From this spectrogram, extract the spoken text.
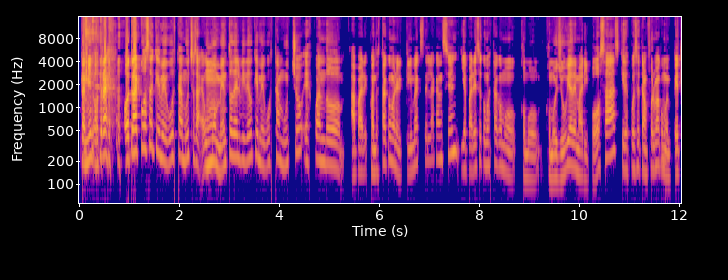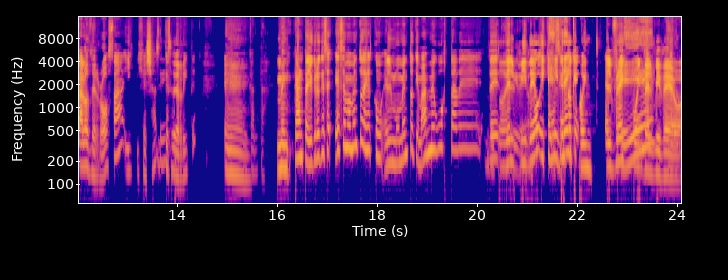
También otra, otra cosa que me gusta mucho, o sea, un momento del video que me gusta mucho es cuando, cuando está como en el clímax de la canción y aparece como esta como, como, como lluvia de mariposas que después se transforma como en pétalos de rosa y, y Hechan, Sí. que se derrite. Me Eh, encanta. Me encanta, yo creo que ese, ese momento es como el momento que más me gusta de, De de- todo el del video. video. y que Es el breakpoint. el breakpoint del video.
